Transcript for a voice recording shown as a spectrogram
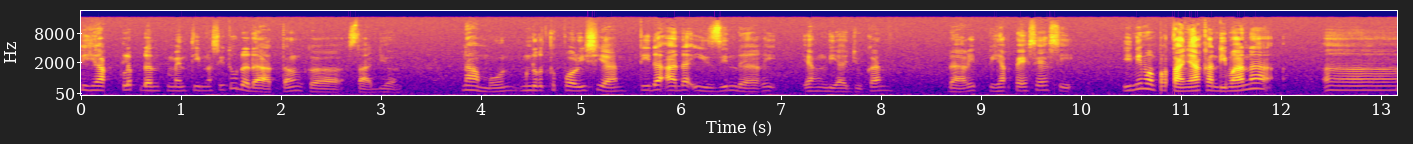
pihak klub dan pemain timnas itu udah datang ke stadion. Namun menurut kepolisian tidak ada izin dari yang diajukan dari pihak PSSI ini mempertanyakan di mana eh,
